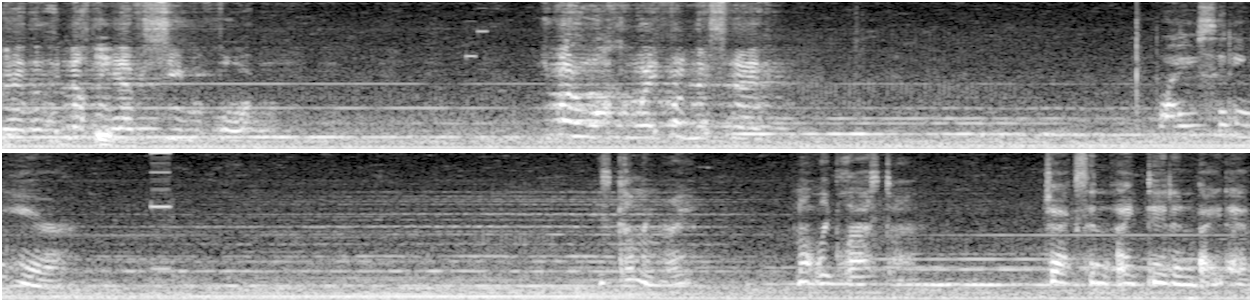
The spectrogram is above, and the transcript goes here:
Man, nothing. I've ever seen before. You gotta walk away from this, man. Why are you sitting here? He's coming, right? Not like last time. Jackson, I did invite him.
